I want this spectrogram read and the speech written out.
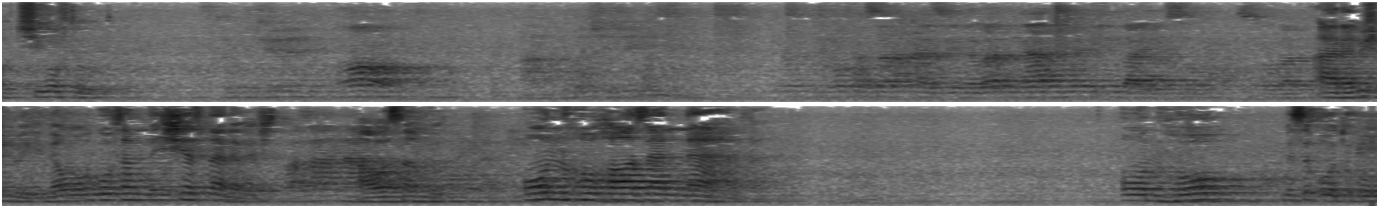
خب چی گفته بود؟ از عربیشو بگیم. من اون موقع گفتم هیچ کس ننوشت. حواسم بود. اونهو هازن نحو. اونهو مثل ادعو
